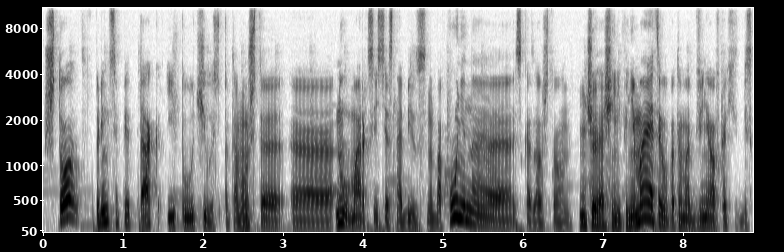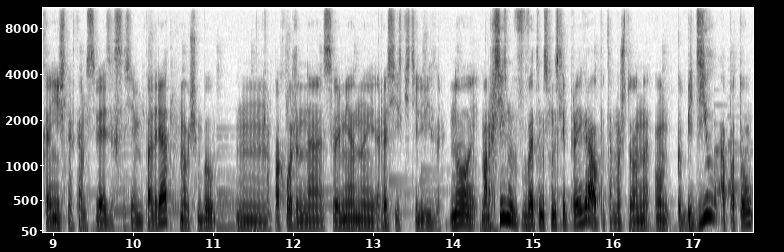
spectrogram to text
что, в принципе, так и получилось, потому что, э, ну, Маркс, естественно, обиделся на Бакунина, сказал, что он ничего вообще не понимает, его потом обвинял в каких-то бесконечных там связях со всеми подряд, ну, в общем, был м- похож на современный российский телевизор. Но марксизм в этом смысле проиграл, потому что он, он победил, а потом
